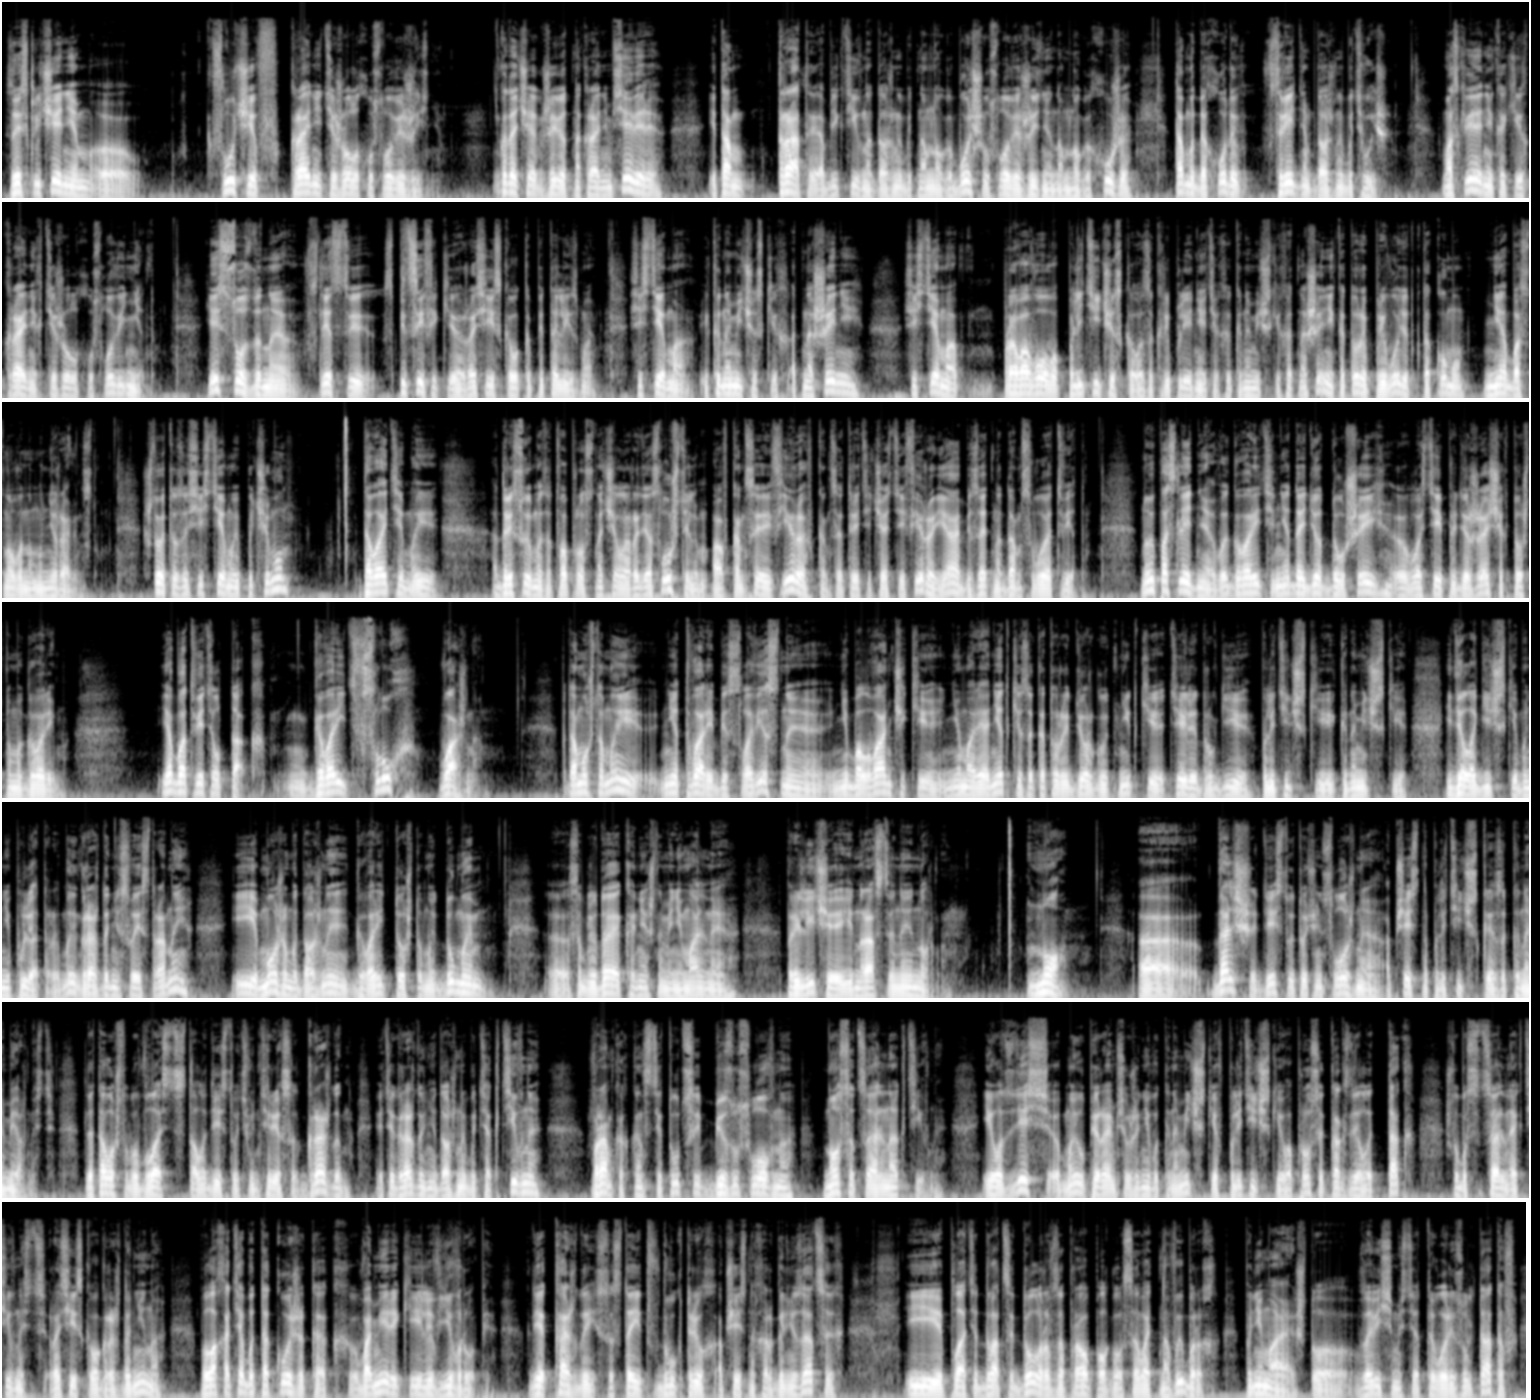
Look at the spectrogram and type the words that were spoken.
за исключением э, случаев крайне тяжелых условий жизни. Когда человек живет на крайнем севере, и там траты объективно должны быть намного больше, условия жизни намного хуже, там и доходы в среднем должны быть выше. В Москве никаких крайних тяжелых условий нет. Есть созданная вследствие специфики российского капитализма система экономических отношений, система правового, политического закрепления этих экономических отношений, которая приводит к такому необоснованному неравенству. Что это за система и почему? Давайте мы адресуем этот вопрос сначала радиослушателям, а в конце эфира, в конце третьей части эфира я обязательно дам свой ответ. Ну и последнее. Вы говорите, не дойдет до ушей э, властей придержащих то, что мы говорим. Я бы ответил так. Говорить вслух важно. Потому что мы не твари бессловесные, не болванчики, не марионетки, за которые дергают нитки те или другие политические, экономические, идеологические манипуляторы. Мы граждане своей страны, и можем и должны говорить то, что мы думаем, э, соблюдая, конечно, минимальные приличия и нравственные нормы. Но дальше действует очень сложная общественно-политическая закономерность. Для того, чтобы власть стала действовать в интересах граждан, эти граждане должны быть активны в рамках Конституции, безусловно, но социально активны. И вот здесь мы упираемся уже не в экономические, а в политические вопросы, как сделать так, чтобы социальная активность российского гражданина была хотя бы такой же, как в Америке или в Европе, где каждый состоит в двух-трех общественных организациях и платит 20 долларов за право проголосовать на выборах, понимая, что в зависимости от его результатов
